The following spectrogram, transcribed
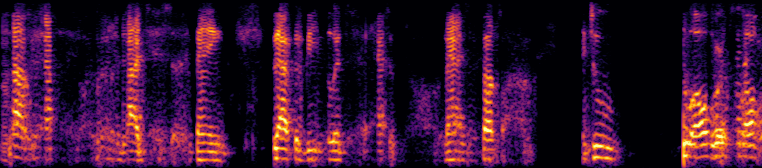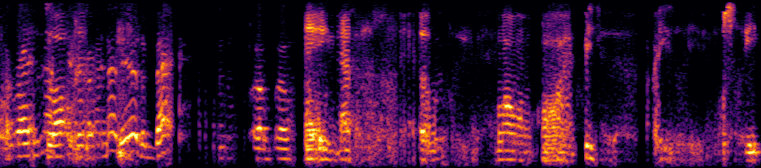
sometimes you have to digest certain things, you have to be willing to answer imagine sometimes. And to to over to over right to over now they're the back of, of thing that's on on features that are easily mostly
